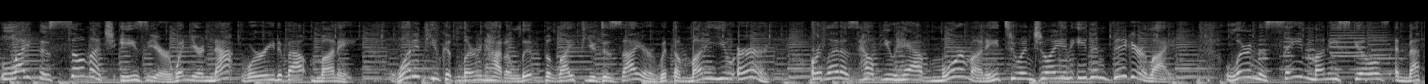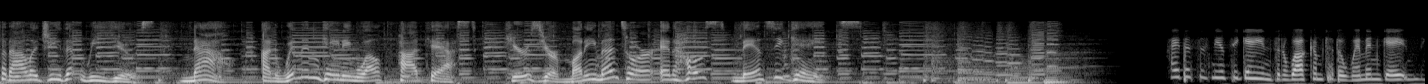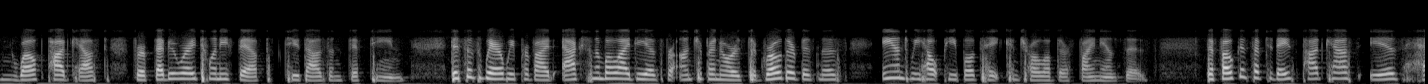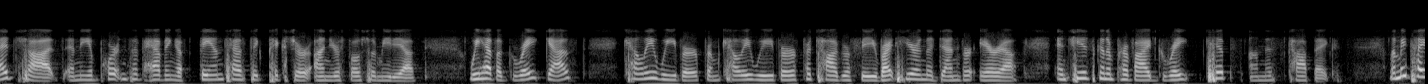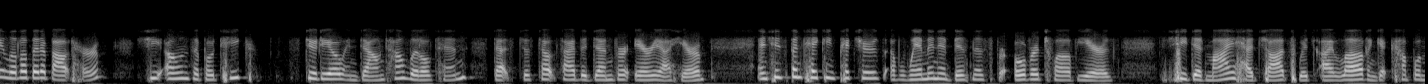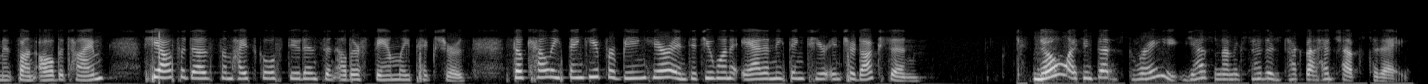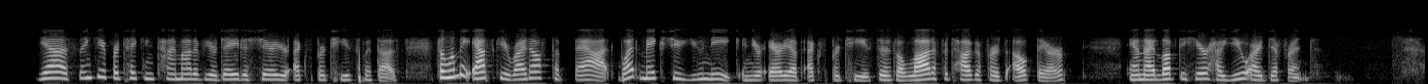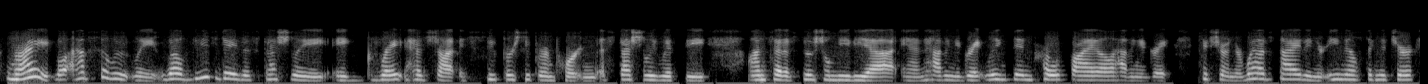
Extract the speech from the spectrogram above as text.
Life is so much easier when you're not worried about money. What if you could learn how to live the life you desire with the money you earn? Or let us help you have more money to enjoy an even bigger life. Learn the same money skills and methodology that we use now on Women Gaining Wealth podcast. Here's your money mentor and host, Nancy Gaines. Hi, this is Nancy Gaines, and welcome to the Women Gaining Wealth podcast for February 25th, 2015. This is where we provide actionable ideas for entrepreneurs to grow their business, and we help people take control of their finances. The focus of today's podcast is headshots and the importance of having a fantastic picture on your social media. We have a great guest, Kelly Weaver from Kelly Weaver Photography, right here in the Denver area, and she is going to provide great tips on this topic. Let me tell you a little bit about her. She owns a boutique studio in downtown Littleton that's just outside the Denver area here. And she's been taking pictures of women in business for over 12 years. She did my headshots, which I love and get compliments on all the time. She also does some high school students and other family pictures. So, Kelly, thank you for being here. And did you want to add anything to your introduction? No, I think that's great. Yes, and I'm excited to talk about headshots today. Yes, thank you for taking time out of your day to share your expertise with us. So let me ask you right off the bat, what makes you unique in your area of expertise? There's a lot of photographers out there, and I'd love to hear how you are different. Right. Well, absolutely. Well, these days, especially, a great headshot is super, super important, especially with the onset of social media and having a great LinkedIn profile, having a great picture on your website and your email signature.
